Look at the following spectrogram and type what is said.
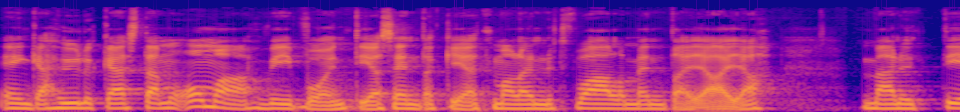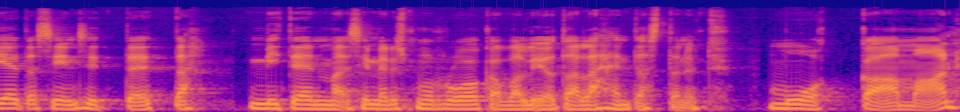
enkä hylkää sitä mun omaa hyvinvointia sen takia, että mä olen nyt valmentaja ja mä nyt tietäisin sitten, että miten mä esimerkiksi mun ruokavaliota lähden tästä nyt muokkaamaan.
